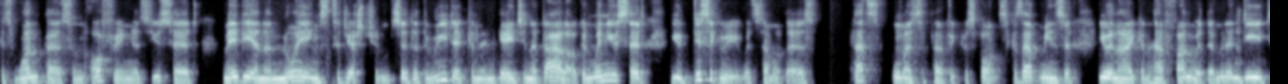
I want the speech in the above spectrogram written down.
it's one person offering, as you said, maybe an annoying suggestion so that the reader can engage in a dialogue. And when you said you disagree with some of those, that's almost a perfect response because that means that you and I can have fun with them. And indeed,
